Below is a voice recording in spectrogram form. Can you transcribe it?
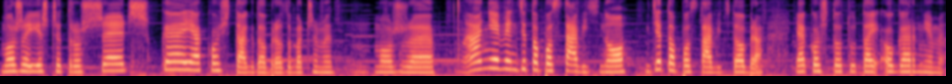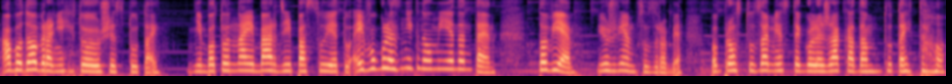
może jeszcze troszeczkę jakoś tak, dobra, zobaczymy, może, a nie wiem, gdzie to postawić, no, gdzie to postawić, dobra, jakoś to tutaj ogarniemy, albo dobra, niech to już jest tutaj. Nie, bo to najbardziej pasuje tu. Ej, w ogóle zniknął mi jeden ten. To wiem, już wiem co zrobię. Po prostu zamiast tego leżaka dam tutaj to.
